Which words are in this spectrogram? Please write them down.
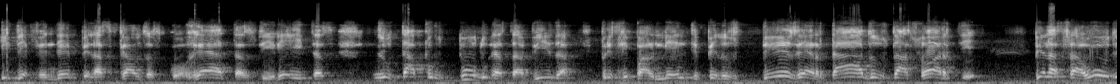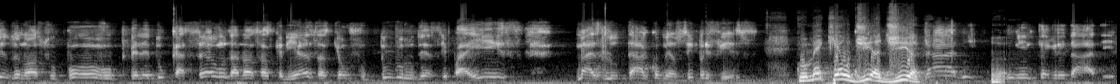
e defender pelas causas corretas, direitas, lutar por tudo nesta vida, principalmente pelos deserdados da sorte pela saúde do nosso povo, pela educação das nossas crianças, que é o futuro desse país, mas lutar como eu sempre fiz. Como é que é o dia a dia? Com integridade.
